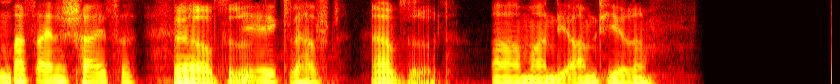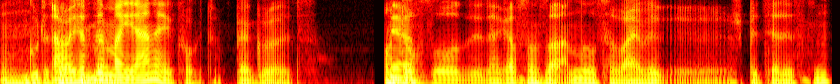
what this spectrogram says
Was eine Scheiße. Ja, Wie absolut. ekelhaft. Absolut. Oh Mann, die armen Tiere. Mhm. Gut, das Aber ich habe den mal gerne geguckt, Bear Girls. Und Ja. doch so, da gab es noch so andere Survival-Spezialisten.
